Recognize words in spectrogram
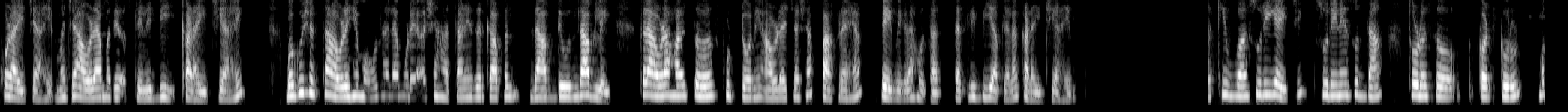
फोडायचे आहे. म्हणजे आवळ्यामध्ये असलेली बी काढायची आहे. बघू शकता आवळे हे मऊ झाल्यामुळे अशा हाताने जर का आपण दाब देऊन दाबले तर आवळा हा सहज फुटतो आणि आवळ्याच्या अशा पाकड्या ह्या वेगवेगळ्या होतात. त्यातली बी आपल्याला काढायची आहे. किंवा सुरी घ्यायची. सुरीने सुद्धा थोडस कट करून मग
